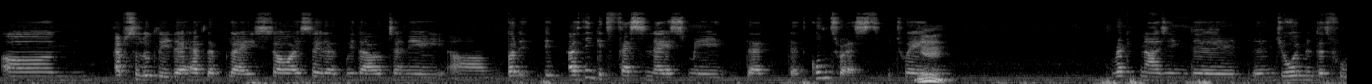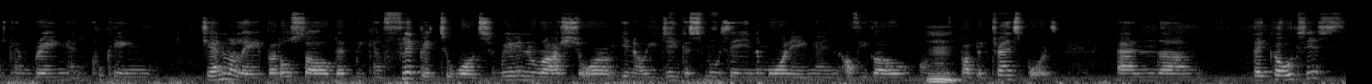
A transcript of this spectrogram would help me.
Um, absolutely they have their place so i say that without any um, but it, it, i think it fascinates me that that contrast between mm. recognizing the, the enjoyment that food can bring and cooking generally but also that we can flip it towards we're in a rush or you know you drink a smoothie in the morning and off you go on mm. public transport and um, they coexist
